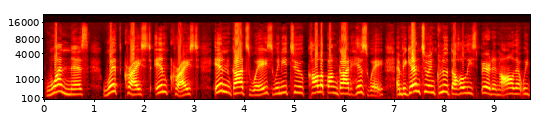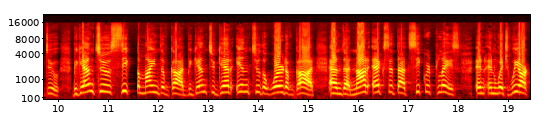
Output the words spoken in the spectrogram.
oneness with Christ, in Christ, in God's ways. We need to call upon God His way and begin to include the Holy Spirit in all that we do. Begin to seek the mind of God. Begin to get into the Word of God and uh, not exit that secret place in, in which we are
